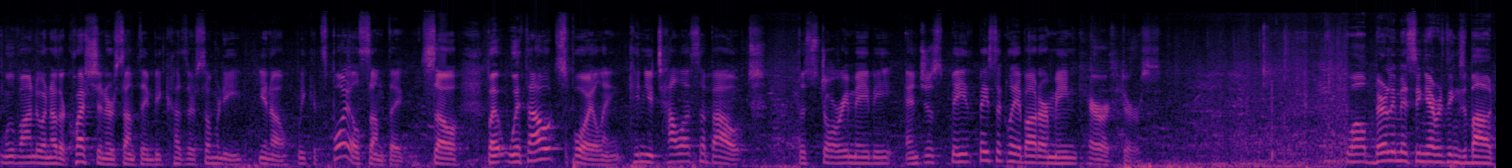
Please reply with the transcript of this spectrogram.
move on to another question or something because there's so many, you know, we could spoil something. So, but without spoiling, can you tell us about the story maybe and just ba- basically about our main characters? Well, barely missing everything's about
